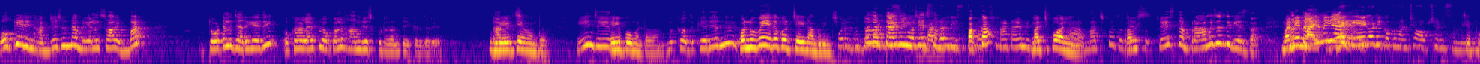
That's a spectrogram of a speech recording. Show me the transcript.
ఓకే నేను హర్ట్ చేసి ఉంటే రియల్లీ సారీ బట్ టోటల్ జరిగేది ఒకళ్ళ లైఫ్లో ఒకళ్ళు హామ్ చేసుకుంటారు అంతే ఇక్కడ జరిగేది. ఏమంటావు? చేయమంటావు ఏం చేయదు వెళ్ళిపోమంటావా? కెరియర్ని పో నువ్వే ఏదో ఒకటి చేయి నా గురించి. పక్కా? ఆ టైం మర్చిపోవాలి నేను. మర్చిపోతావు చేస్తాం చేస్తాం ప్రామిస్ ఎందుకు చేస్తా? మరి నేను నీకు ఒక మంచి ఆప్షన్ ఇస్తాం చెప్పు.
